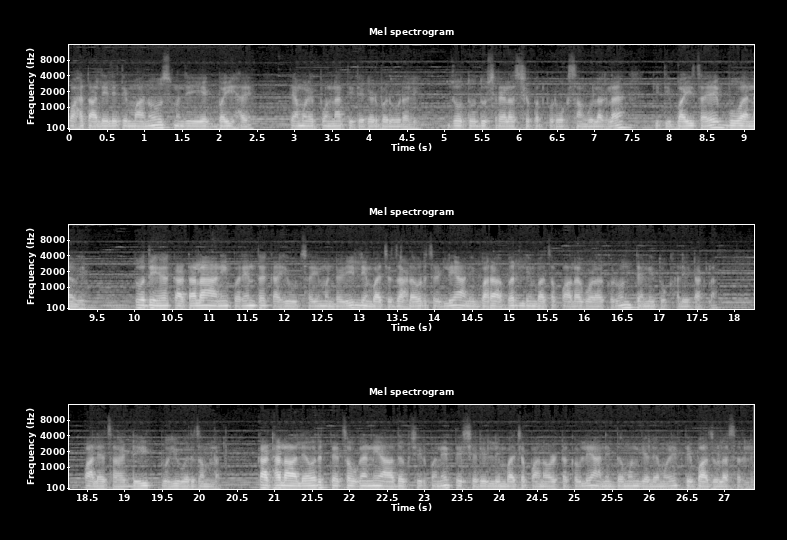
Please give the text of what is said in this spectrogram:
वाहत आलेले ते माणूस म्हणजे एक बाई आहे त्यामुळे पुन्हा तिथे गडबड उडाली. जो तो दुसऱ्याला शपथपूर्वक सांगू लागला की ती बाईच आहे बुवा नव्हे. तो देह काटाला आणिपर्यंत काही उत्साही मंडळी लिंबाच्या झाडावर चढली आणि बराबर लिंबाचा पाला गोळा करून त्यांनी तो खाली टाकला. पाल्याचा हड्डी भुईवर जमला. काठाला आल्यावर त्या चौघांनी आदबशीरपणे ते शरीर लिंबाच्या पानावर टकवले आणि दमून गेल्यामुळे ते बाजूला सरले.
